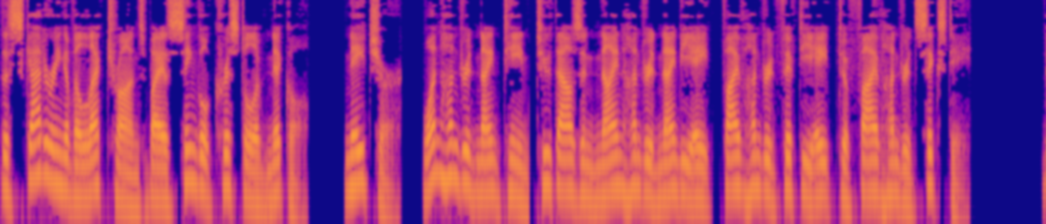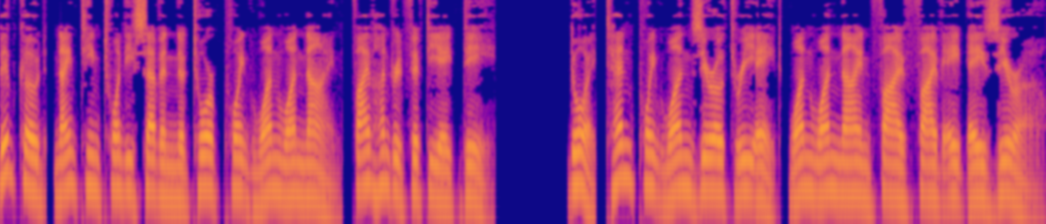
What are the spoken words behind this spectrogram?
The Scattering of Electrons by a Single Crystal of Nickel. Nature. 119 2998, 558–560. Bibcode 1927 Natur.119 558 d. doi 10.1038 119558A0.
